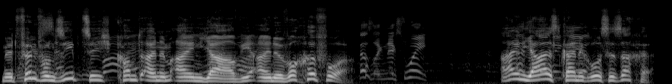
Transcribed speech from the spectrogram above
Mit 75 kommt einem ein Jahr wie eine Woche vor. Ein Jahr ist keine große Sache.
